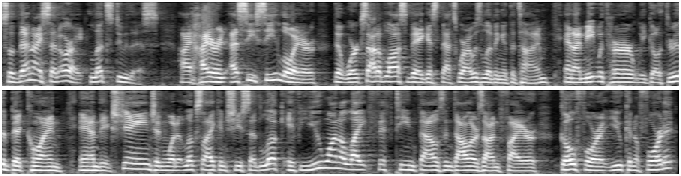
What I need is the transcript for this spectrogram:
So then I said, All right, let's do this. I hire an SEC lawyer that works out of Las Vegas. That's where I was living at the time. And I meet with her. We go through the Bitcoin and the exchange and what it looks like. And she said, Look, if you want to light $15,000 on fire, go for it. You can afford it.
